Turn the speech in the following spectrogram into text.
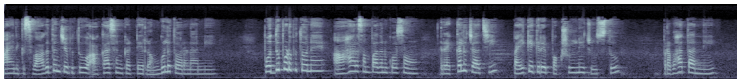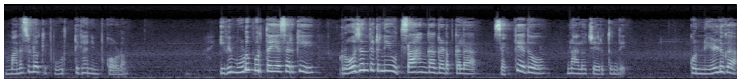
ఆయనకి స్వాగతం చెబుతూ ఆకాశం కట్టే రంగుల తోరణాన్ని పొద్దు పొడుపుతోనే ఆహార సంపాదన కోసం రెక్కలు చాచి పైకెగిరే పక్షుల్ని చూస్తూ ప్రభాతాన్ని మనసులోకి పూర్తిగా నింపుకోవడం. ఇవి మూడు పూర్తయ్యేసరికి రోజంతటినీ ఉత్సాహంగా గడపగల శక్తి ఏదో నాలో చేరుతుంది. కొన్నేళ్ళుగా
